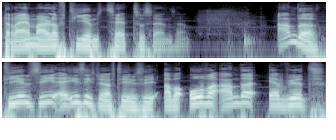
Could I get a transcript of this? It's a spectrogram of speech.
dreimal auf TMZ zu sein sein? Under. TMC, er ist nicht mehr auf TMC. Aber Over-Under, er wird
